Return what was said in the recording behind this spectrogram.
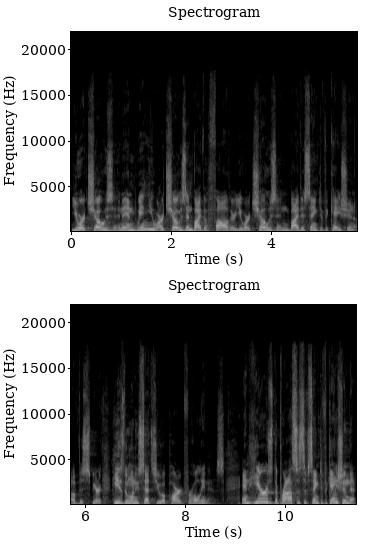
You are chosen, and when you are chosen by the Father, you are chosen by the sanctification of the Spirit. He's the one who sets you apart for holiness. And here's the process of sanctification then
